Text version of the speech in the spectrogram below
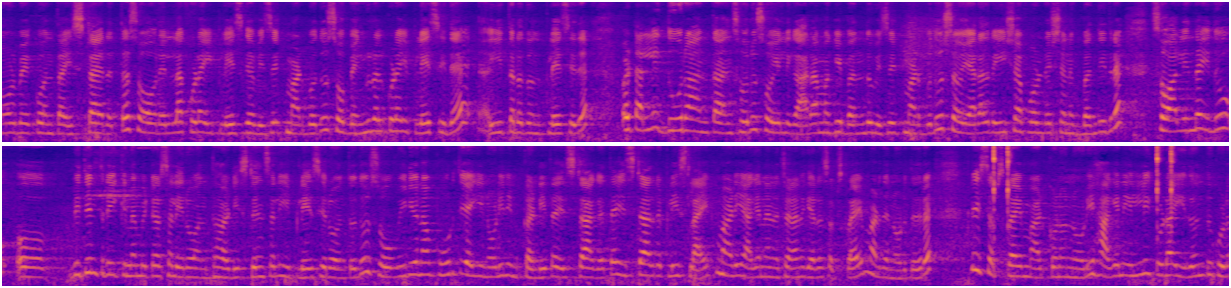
ನೋಡಬೇಕು ಅಂತ ಇಷ್ಟ ಇರುತ್ತೆ ಸೊ ಅವರೆಲ್ಲ ಕೂಡ ಈ ಪ್ಲೇಸ್ಗೆ ವಿಸಿಟ್ ಮಾಡ್ಬೋದು. ಸೊ ಬೆಂಗಳೂರಲ್ಲಿ ಕೂಡ ಈ ಪ್ಲೇಸ್ ಇದೆ, ಈ ಥರದೊಂದು ಪ್ಲೇಸ್ ಇದೆ. ಬಟ್ ಅಲ್ಲಿ ದೂರ ಅಂತ ಅನ್ಸೋರು ಸೊ ಇಲ್ಲಿಗೆ ಆರಾಮಾಗಿ ಬಂದು ವಿಸಿಟ್ ಮಾಡ್ಬೋದು. ಸೊ ಯಾರಾದರೂ ಈಶಾ ಫೌಂಡೇಶನ್ಗೆ ಬಂದಿದ್ರೆ ಸೊ ಅಲ್ಲಿಂದ ಇದು ವಿತಿನ್ ತ್ರೀ ಕಿಲೋಮೀಟರ್ಸಲ್ಲಿ ಇರುವಂತಹ ಡಿಸ್ಟೆನ್ಸಲ್ಲಿ ಈ ಪ್ಲೇಸ್ ಇರುವಂಥದ್ದು. ಸೊ ವಿಡಿಯೋನ ಪೂರ್ತಿಯಾಗಿ ನೋಡಿ, ನಿಮ್ಗೆ ಖಂಡಿತ ಇಷ್ಟ ಆಗುತ್ತೆ. ಇಷ್ಟ ಆದರೆ ಪ್ಲೀಸ್ ಲೈಕ್ ಮಾಡಿ, ಹಾಗೆ ನನ್ನ ಚಾನಲ್ಗೆ ಯಾರು ಸಬ್ಸ್ಕ್ರೈಬ್ ಮಾಡದೆ ನೋಡ್ತಿದ್ರೆ ಪ್ಲೀಸ್ ಸಬ್ಸ್ಕ್ರೈಬ್ ಮಾಡ್ಕೊಂಡು ನೋಡಿ. ಹಾಗೆಯೇ ಇಲ್ಲಿ ಕೂಡ ಇದೊಂದು ಕೂಡ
